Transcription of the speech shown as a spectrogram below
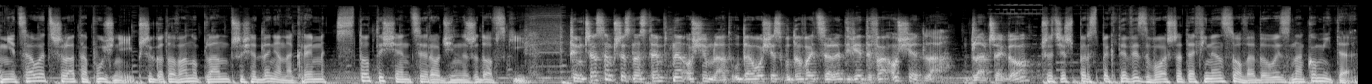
Niecałe trzy lata później przygotowano plan przesiedlenia na Krym 100 tysięcy rodzin żydowskich. Tymczasem przez następne 8 lat udało się zbudować zaledwie dwa osiedla. Dlaczego? Przecież perspektywy, zwłaszcza te finansowe, były znakomite.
